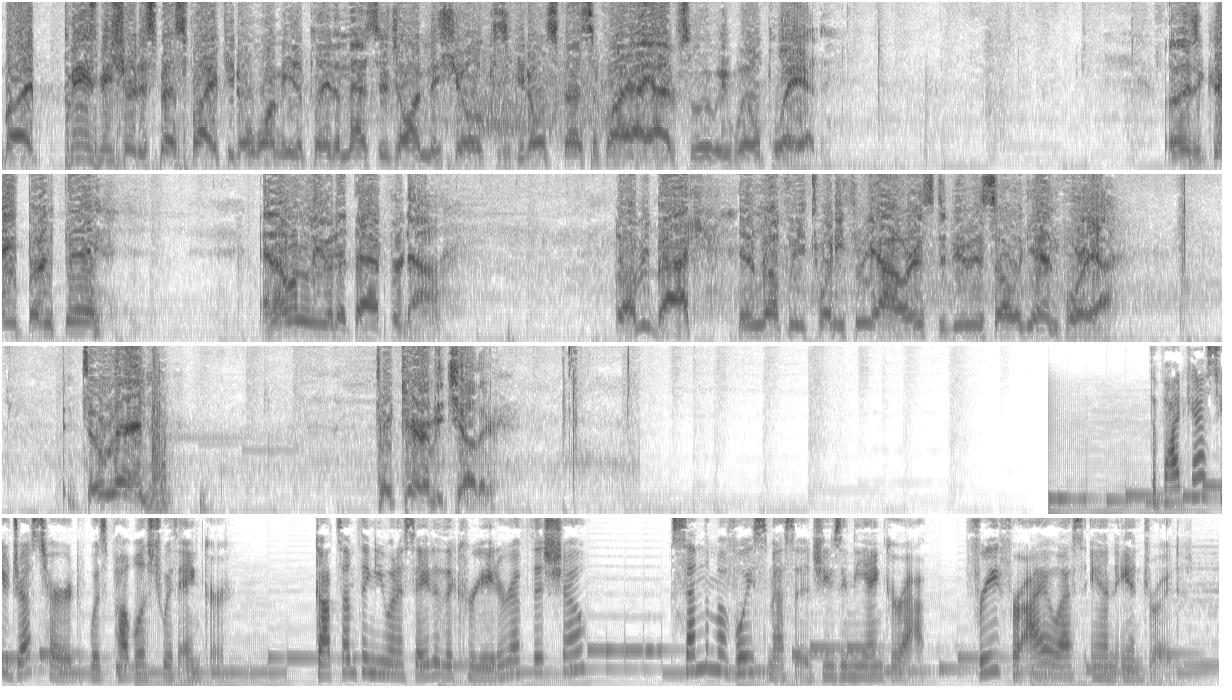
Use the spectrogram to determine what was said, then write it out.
But please be sure to specify if you don't want me to play the message on the show, because if you don't specify, I absolutely will play it. Well, it was a great birthday, and I want to leave it at that for now. But I'll be back in roughly 23 hours to do this all again for you. Until then, take care of each other. The podcast you just heard was published with Anchor. Got something you want to say to the creator of this show? Send them a voice message using the Anchor app, free for iOS and Android.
